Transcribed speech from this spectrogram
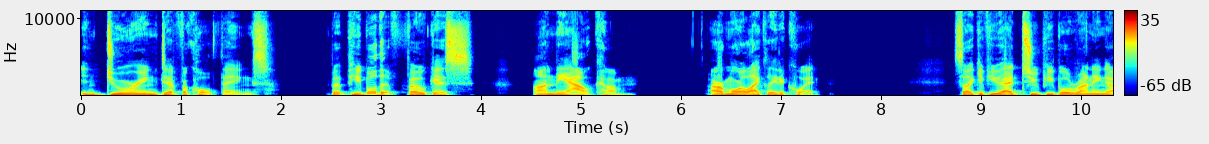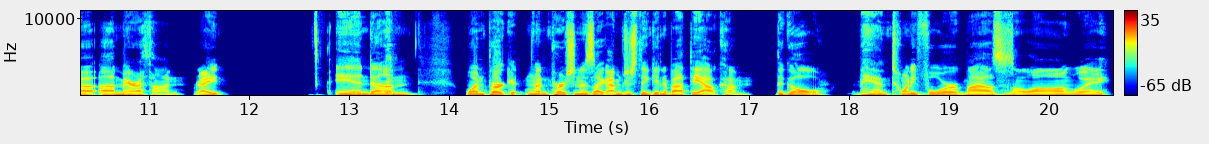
enduring difficult things but people that focus on the outcome are more likely to quit. So like if you had two people running a, a marathon right? And um yeah. one per one person is like i'm just thinking about the outcome the goal. Man 24 miles is a long way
